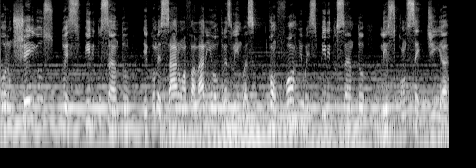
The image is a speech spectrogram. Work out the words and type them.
foram cheios do Espírito Santo e começaram a falar em outras línguas, conforme o Espírito Santo lhes concedia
